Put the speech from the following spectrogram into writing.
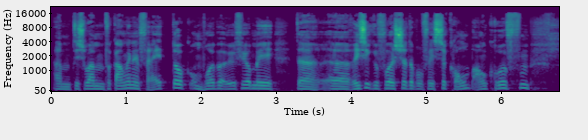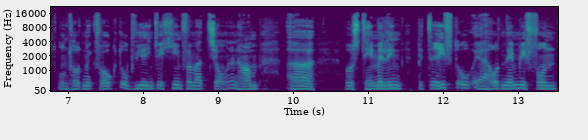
das war am vergangenen Freitag um halb elf hat mich der äh, Risikoforscher, der Professor Kromp, angerufen und hat mich gefragt, ob wir irgendwelche Informationen haben, äh, was Temelin betrifft. Oh, er hat nämlich von,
